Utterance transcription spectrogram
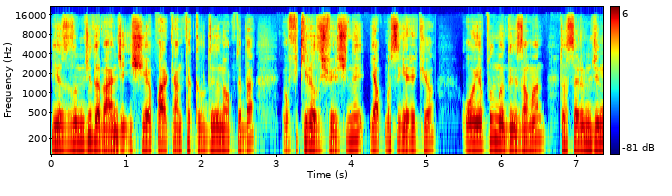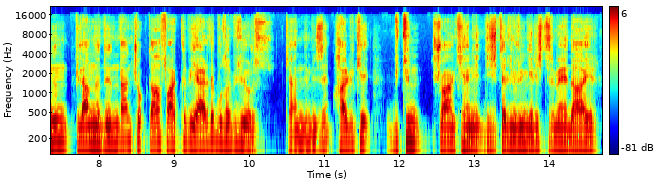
yazılımcı da bence işi yaparken takıldığı noktada o fikir alışverişini yapması gerekiyor. O yapılmadığı zaman tasarımcının planladığından çok daha farklı bir yerde bulabiliyoruz kendimizi. Halbuki bütün şu anki hani dijital ürün geliştirmeye dair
